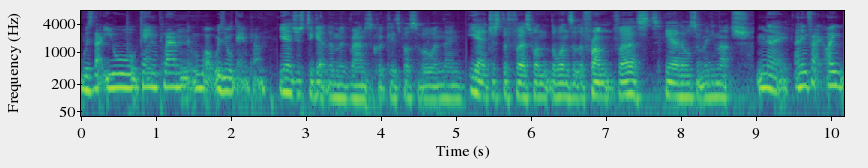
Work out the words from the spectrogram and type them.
Was that your game plan? What was your game plan? Yeah, just to get them around as quickly as possible, and then yeah, just the first one, the ones at the front first. Yeah, there wasn't really much. No, and in fact, I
